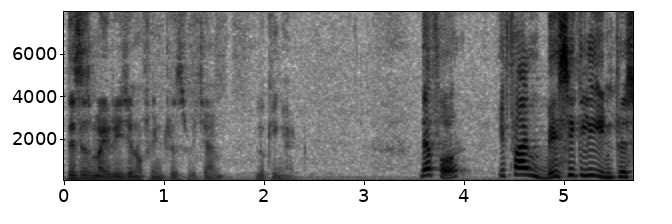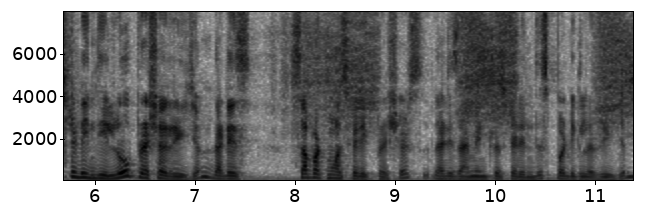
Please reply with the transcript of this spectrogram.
This is my region of interest which I am looking at. Therefore, if I am basically interested in the low pressure region that is subatmospheric pressures that is I am interested in this particular region,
